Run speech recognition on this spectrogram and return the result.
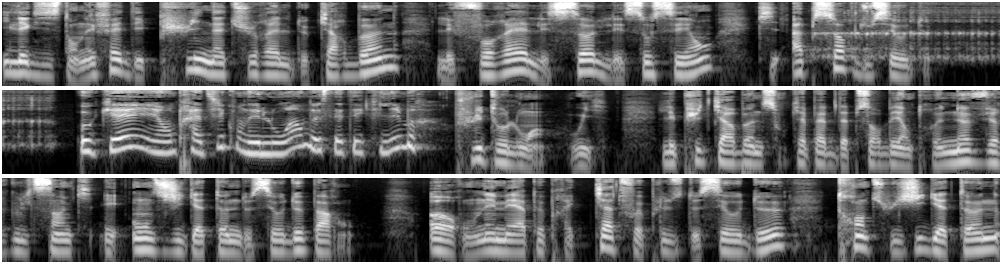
Il existe en effet des puits naturels de carbone, les forêts, les sols, les océans, qui absorbent du CO2. Ok, et en pratique, on est loin de cet équilibre? Plutôt loin, oui. Les puits de carbone sont capables d'absorber entre 9,5 et 11 gigatonnes de CO2 par an. Or, on émet à peu près 4 fois plus de CO2, 38 gigatonnes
